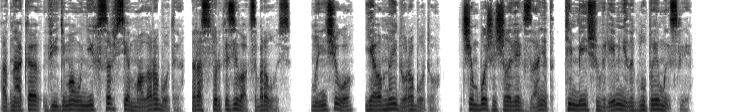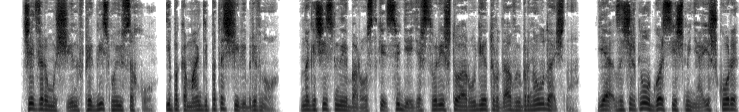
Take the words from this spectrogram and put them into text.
Однако, видимо, у них совсем мало работы, раз столько зевак собралось. Но ничего, я вам найду работу. Чем больше человек занят, тем меньше времени на глупые мысли. Четверо мужчин впряглись в мою саху и по команде потащили бревно. Многочисленные бороздки свидетельствовали, что орудие труда выбрано удачно. Я зачерпнул горсть ячменя из шкуры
